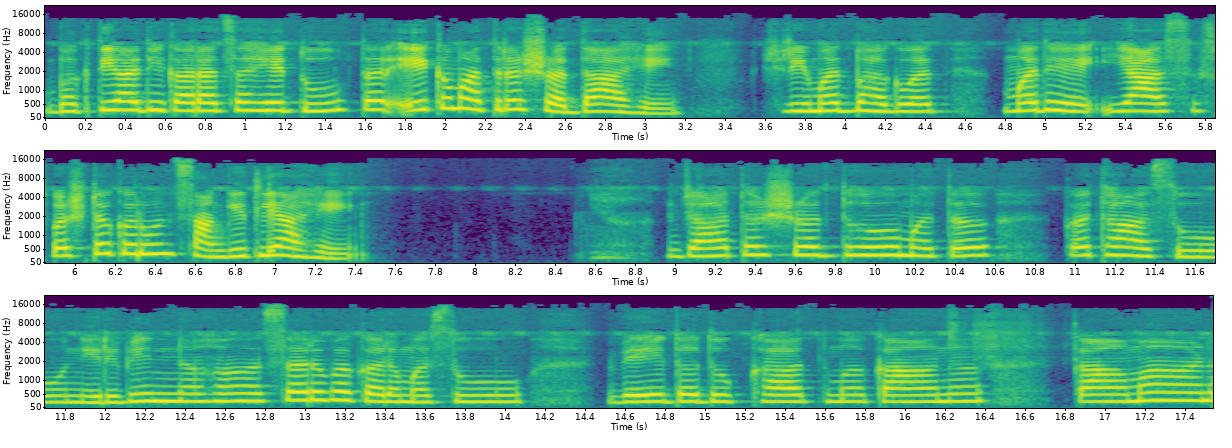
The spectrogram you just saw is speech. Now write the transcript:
भक्ती अधिकाराचा हेतू तर एकमात्र श्रद्धा आहे. श्रीमद भागवत मध्ये यास स्पष्ट करून सांगितले आहे. जात श्रद्धो मत कथासु निर्विन्न सर्व कर्मसु वेद दुःखात्मकान कामान्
